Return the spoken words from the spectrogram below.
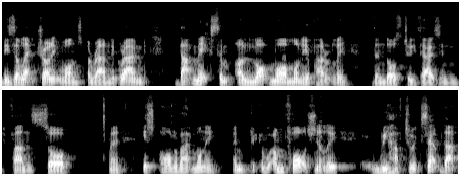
these electronic ones around the ground. That makes them a lot more money, apparently, than those 2,000 fans. So uh, it's all about money. And unfortunately, we have to accept that.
